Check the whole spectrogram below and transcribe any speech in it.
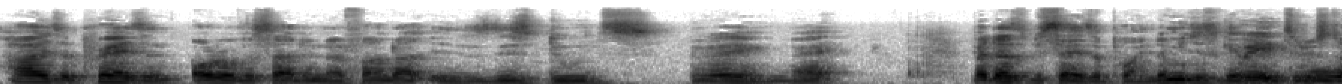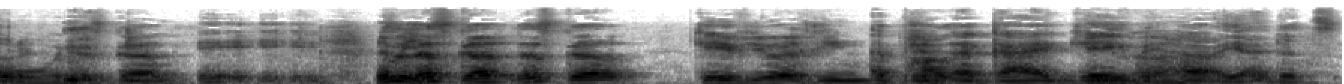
"How is a present?" All of a sudden, I found out it's this dude's ring, right? But that's besides the point. Let me just get Wait, to the story. whoa, this girl. Let so me- this girl, this girl gave you a ring. A pal- a guy gave, Gave her. her, yeah. That's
